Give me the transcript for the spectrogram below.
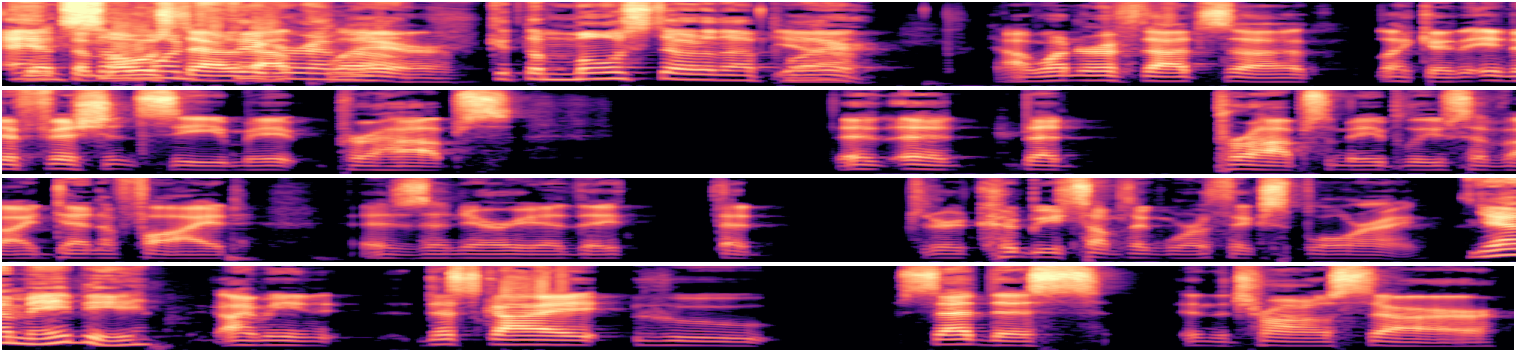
And Get the most out of that player. out. Get the most out of that player. Yeah. I wonder if that's uh, like an inefficiency, may, perhaps that uh, that perhaps the Maple Leafs have identified as an area they that there could be something worth exploring. Yeah, maybe. I mean, this guy who said this in the Toronto Star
